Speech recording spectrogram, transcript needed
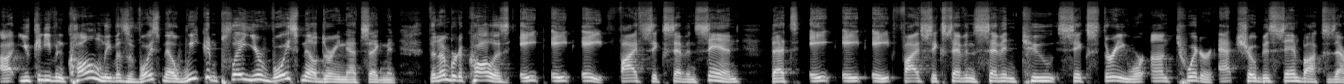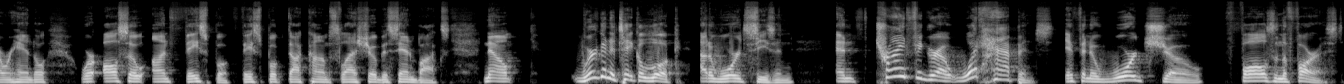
Uh, you can even call and leave us a voicemail. We can play your voicemail during that segment. The number to call is 888 567 SAND. That's 888 567 7263. We're on Twitter at Showbiz Sandbox is our handle. We're also on Facebook, facebook.com slash Showbiz Sandbox. Now, we're going to take a look at award season and try and figure out what happens if an award show falls in the forest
